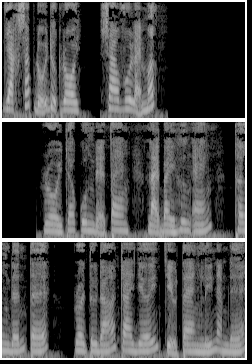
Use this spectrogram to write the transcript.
Giặc sắp đuổi được rồi, sao vua lại mất? Rồi cho quân để tang, lại bày hương án, thân đến tế, rồi từ đó trai giới chịu tang Lý Nam Đế.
